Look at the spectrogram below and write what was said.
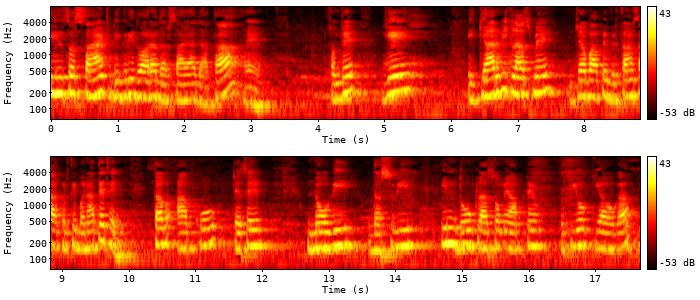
360 डिग्री द्वारा दर्शाया जाता है। समझे? ये ग्यारहवीं क्लास में जब आप वृत्तांश आकृति बनाते थे, तब आपको जैसे नौवीं, दसवीं, इन दो क्लासों में आपने उपयोग किया होगा,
